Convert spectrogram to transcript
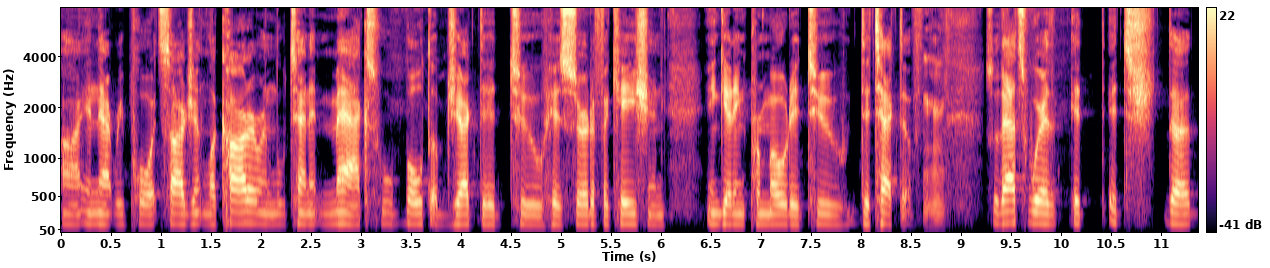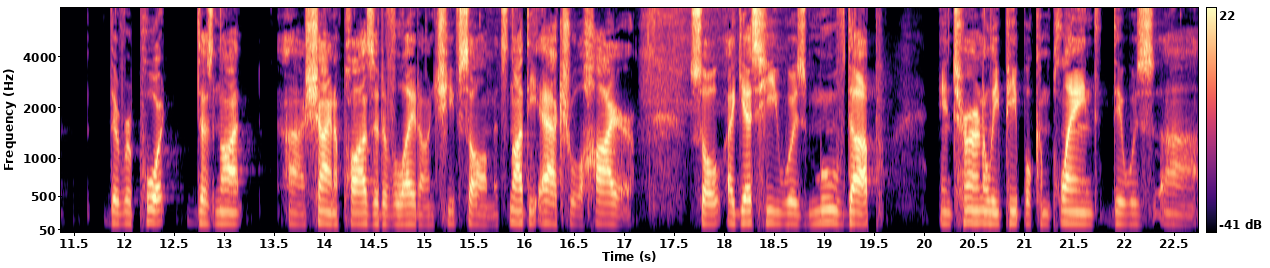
uh, in that report, Sergeant Licata and Lieutenant Max, who both objected to his certification in getting promoted to detective. So that's where it it's the the report does not uh, shine a positive light on Chief Solomon. It's not the actual hire. So I guess he was moved up. Internally, people complained there was uh,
